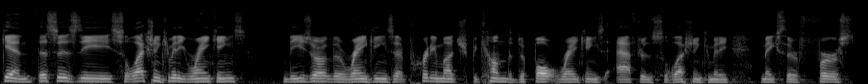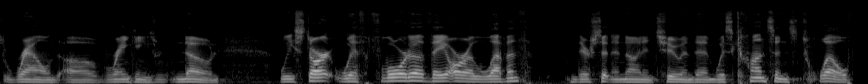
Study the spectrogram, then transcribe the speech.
Again, this is the selection committee rankings. These are the rankings that pretty much become the default rankings after the selection committee makes their first round of rankings known. We start with Florida. They are 11th. They're sitting at 9 and 2 and then Wisconsin's 12th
